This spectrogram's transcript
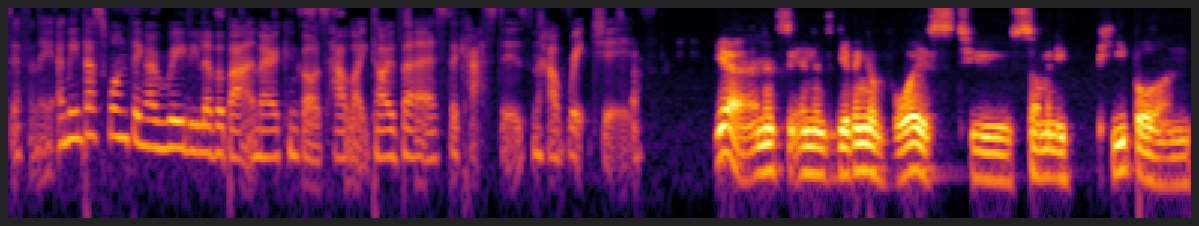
Definitely. I mean, that's one thing I really love about American Gods, how like diverse the cast is and how rich it is. Yeah, and it's and it's giving a voice to so many people. And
